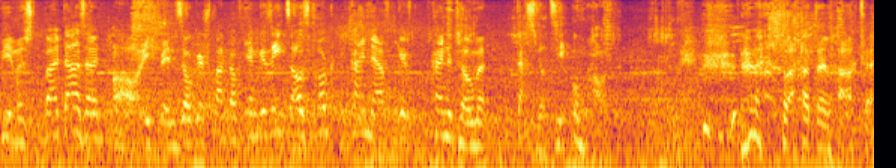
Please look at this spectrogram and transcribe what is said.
Wir müssten bald da sein. Oh, ich bin so gespannt auf Ihren Gesichtsausdruck. Kein Nervengift, keine Türme. Das wird Sie umhauen. warte, warte.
